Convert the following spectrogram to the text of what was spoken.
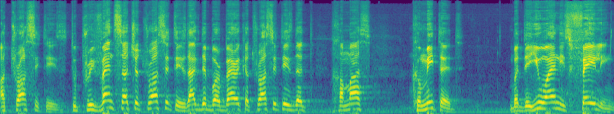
atrocities, to prevent such atrocities like the barbaric atrocities that Hamas committed. But the UN is failing.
